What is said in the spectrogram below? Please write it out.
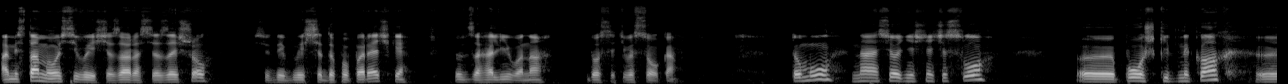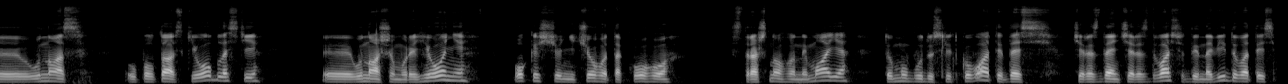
а містами ось і вище. Зараз я зайшов сюди ближче до поперечки. Тут взагалі вона досить висока. Тому на сьогоднішнє число е, по шкідниках е, у нас у Полтавській області, е, у нашому регіоні поки що нічого такого страшного немає. Тому буду слідкувати десь через день, через два сюди навідуватись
